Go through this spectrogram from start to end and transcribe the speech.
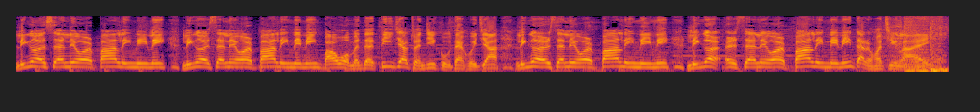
零二三六二八零零零零二三六二八零零零，把我们的低价转机股带回家零二三六二八零零零零二二三六二八零零零，打电话进来。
